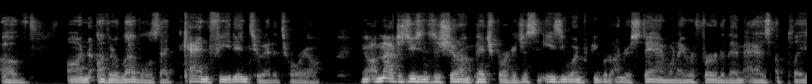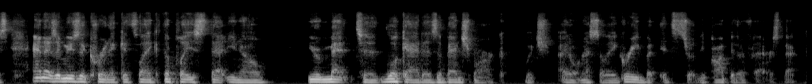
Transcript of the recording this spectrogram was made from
of on other levels that can feed into editorial. You know, I'm not just using this to shit on Pitchfork. It's just an easy one for people to understand when I refer to them as a place. And as a music critic, it's like the place that you know you're meant to look at as a benchmark, which I don't necessarily agree, but it's certainly popular for that respect.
